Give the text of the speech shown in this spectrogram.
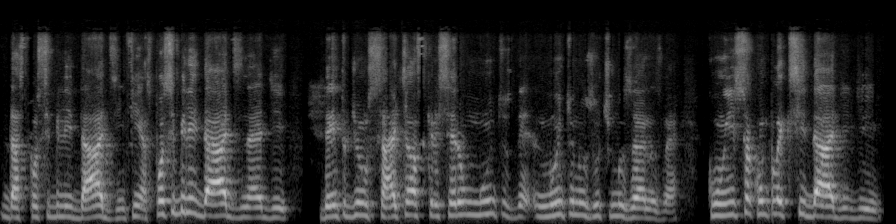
das possibilidades, enfim, as possibilidades né, de, dentro de um site, elas cresceram muito, muito nos últimos anos. Né? Com isso, a complexidade de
